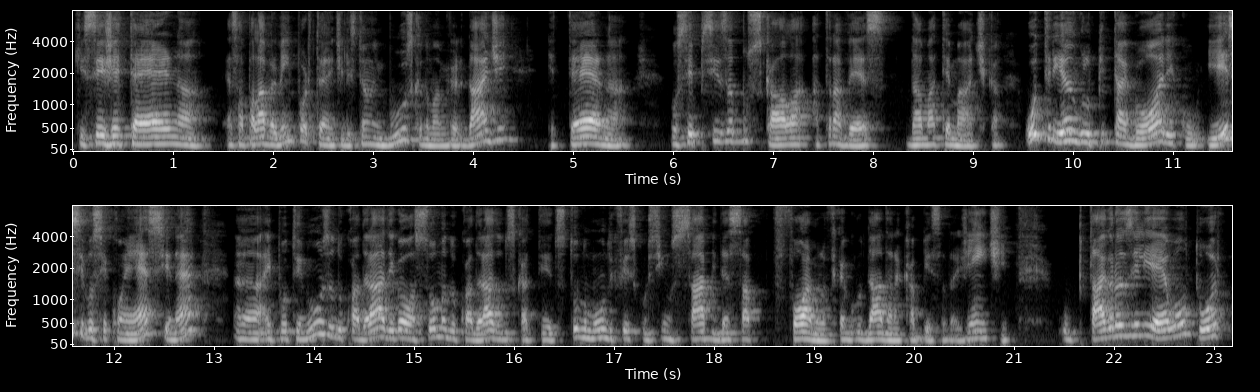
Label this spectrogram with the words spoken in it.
que seja eterna, essa palavra é bem importante, eles estão em busca de uma verdade eterna, você precisa buscá-la através da matemática. O triângulo pitagórico, e esse você conhece, né? a hipotenusa do quadrado igual a soma do quadrado dos catetos. Todo mundo que fez cursinho sabe dessa fórmula, fica grudada na cabeça da gente o Pitágoras ele é o autor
